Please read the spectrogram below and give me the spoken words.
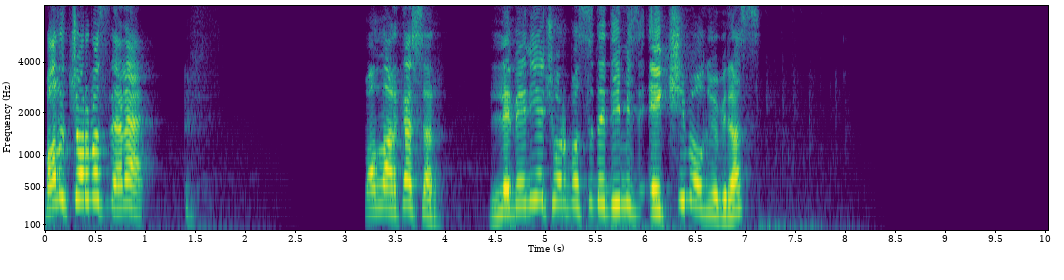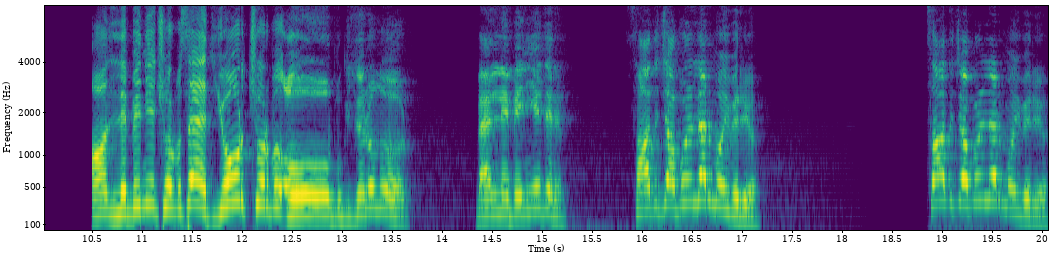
Balık çorbası ne lan? Vallahi arkadaşlar. Lebeniye çorbası dediğimiz ekşi mi oluyor biraz? Aa, lebeniye çorbası evet. Yoğurt çorbası. Oo bu güzel olur. Ben lebeniye derim. Sadece aboneler mi oy veriyor? Sadece aboneler mi oy veriyor?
